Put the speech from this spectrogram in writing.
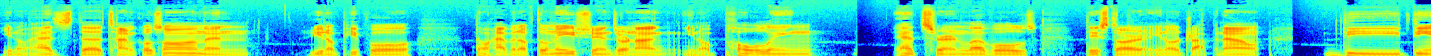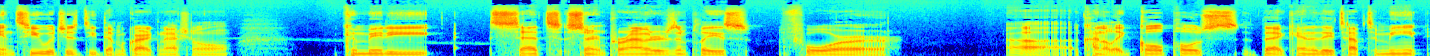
you know, as the time goes on and, you know, people don't have enough donations or not, you know, polling at certain levels, they start, you know, dropping out. The DNC, which is the Democratic National Committee, sets certain parameters in place for uh, kind of like goalposts that candidates have to meet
